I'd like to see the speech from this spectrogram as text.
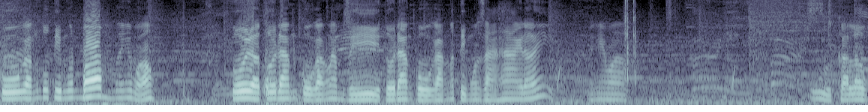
cố gắng tôi tìm con bom, Anh em bảo không? Tôi là tôi đang cố gắng làm gì? Tôi đang cố gắng tìm con già hai đấy, Anh em ạ. Ui ca lông,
